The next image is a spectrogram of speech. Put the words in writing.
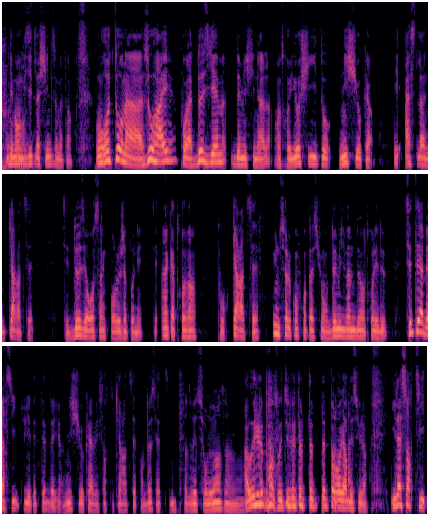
Clément non. visite la Chine ce matin. On retourne à Zhuhai pour la deuxième demi-finale entre Yoshihito Nishioka et Aslan Karatsev. C'est 2,05 pour le japonais. C'est 1,80 pour Karatsev. Une seule confrontation en 2022 entre les deux. C'était à Bercy, tu y étais peut-être d'ailleurs. Nishioka avait sorti Karatsev en 2-7. Ça devait être sur le 1. Ça... Ah oui, je pense, oui, tu devais peut-être pas le regarder celui-là. Il a sorti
